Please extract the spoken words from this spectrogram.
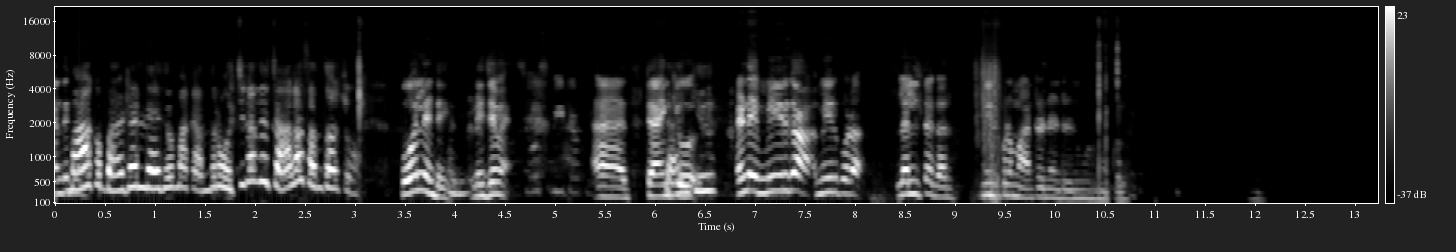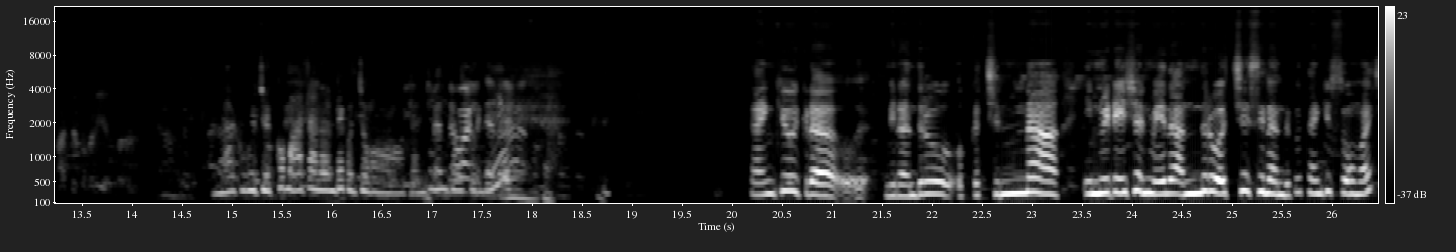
అందుకే మాకు బర్డన్ లేదు మాకు అందరూ వచ్చినందుకు చాలా సంతోషం. పోలేండి నిజమే. థ్యాంక్ యూ థ్యాంక్ యూ అంటే మీరుగా మీరు కూడా లలిత గారు మీరు కూడా మాట్లాడండి రెండు మూడు మొక్కలు. నాకు కొంచెం ఎక్కువ మాట్లాడాలంటే కొంచెం థ్యాంక్ యూ. ఇక్కడ మీరందరూ ఒక చిన్న ఇన్విటేషన్ మీద అందరూ వచ్చేసినందుకు థ్యాంక్ యూ సో మచ్.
